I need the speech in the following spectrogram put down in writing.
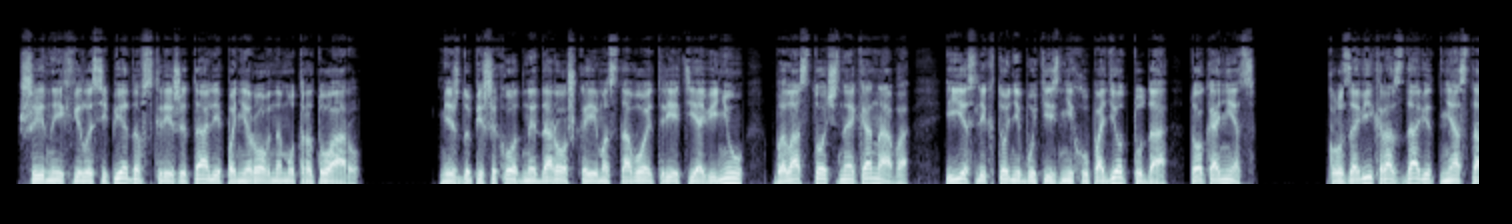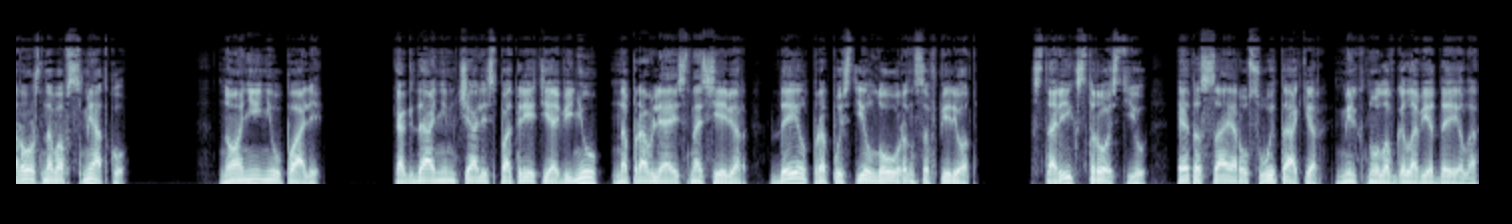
Шины их велосипедов скрежетали по неровному тротуару. Между пешеходной дорожкой и мостовой Третьей авеню была сточная канава, и если кто-нибудь из них упадет туда, то конец. Грузовик раздавит неосторожного в смятку. Но они не упали. Когда они мчались по Третьей авеню, направляясь на север, Дейл пропустил Лоуренса вперед. Старик с тростью, это Сайрус Уитакер, мелькнуло в голове Дейла,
